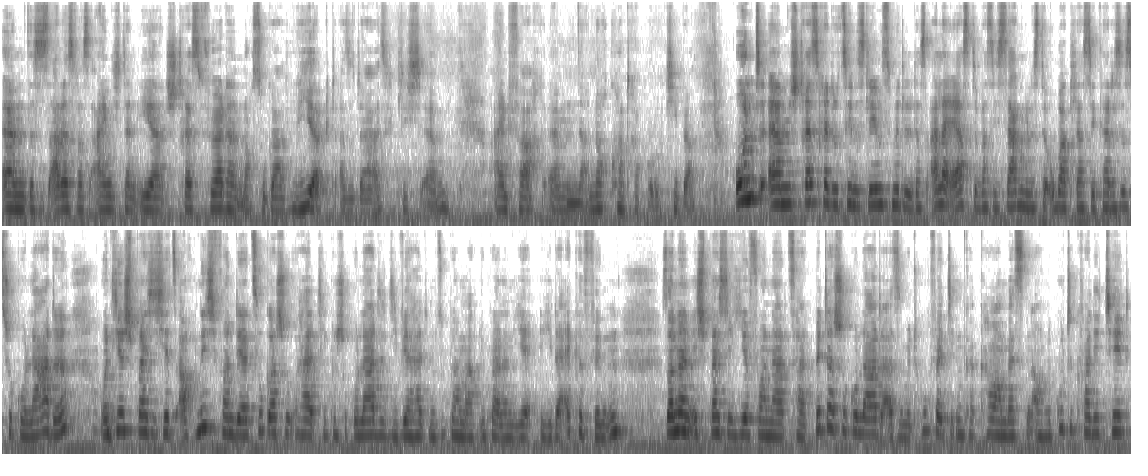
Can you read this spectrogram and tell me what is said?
Ähm, das ist alles, was eigentlich dann eher stressfördernd noch sogar wirkt. Also da ist wirklich ähm, einfach ähm, noch kontraproduktiver. Und ähm, stressreduzierendes Lebensmittel, das allererste, was ich sagen will, ist der Oberklassiker, das ist Schokolade. Und hier spreche ich jetzt auch nicht von der zuckerhaltigen Schokolade, die wir halt im Supermarkt überall an jeder Ecke finden, sondern ich spreche hier von einer Zart-Bitter-Schokolade, also mit hochwertigem Kakao, am besten auch eine gute Qualität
